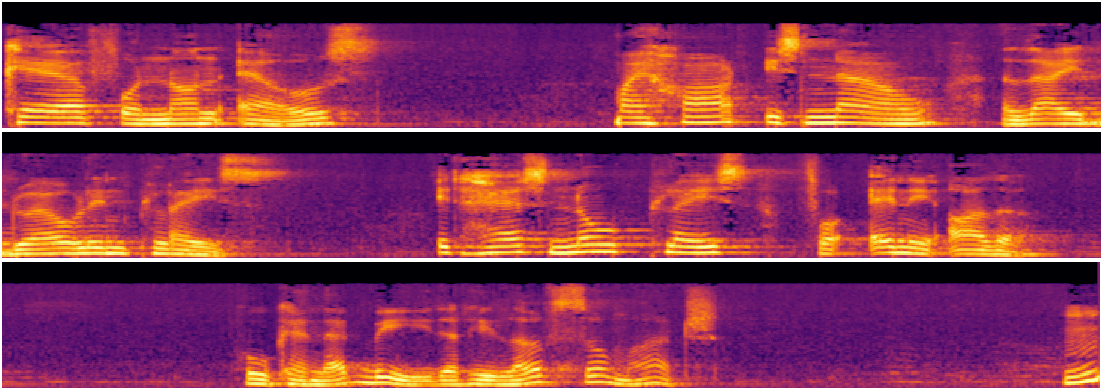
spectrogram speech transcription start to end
care for none else. My heart is now thy dwelling place. It has no place for any other. Who can that be that he loves so much? Hmm?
